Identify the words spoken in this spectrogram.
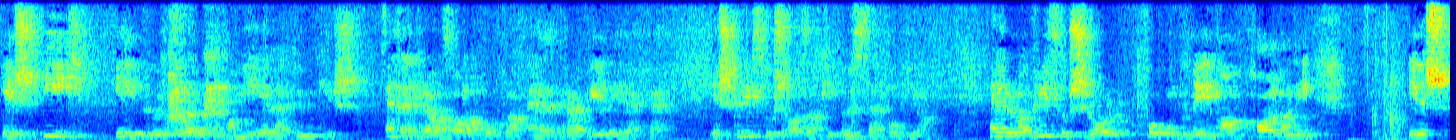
És így épül föl a mi életünk is. Ezekre az alapokra, ezekre a pillérekre. És Krisztus az, aki összefogja. Erről a Krisztusról fogunk még ma hallani, és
